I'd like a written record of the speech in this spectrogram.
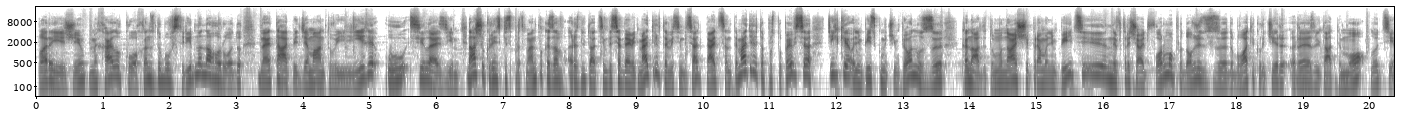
Парижі Михайло Кохан здобув срібну нагороду на етапі діамантової ліги у Сілезії. Наш український спортсмен показав результат 79 метрів та 85 сантиметрів та поступився тільки олімпійському чемпіону з Канади. Тому наші прям олімпійці не втрачають форму, продовжують здобувати круті результати. Молодці.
